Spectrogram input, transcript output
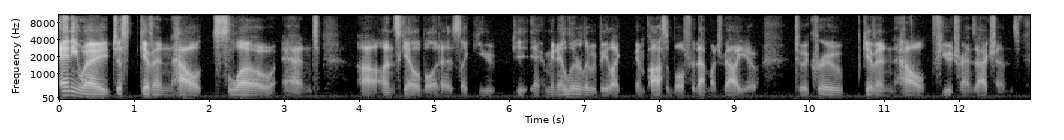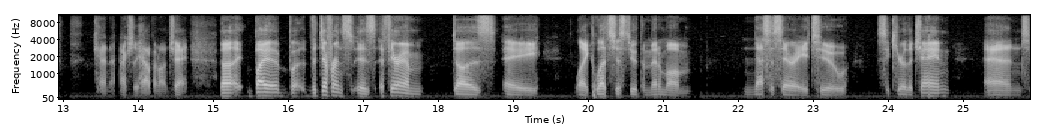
anyway, just given how slow and uh, unscalable it is. Like you, I mean, it literally would be like impossible for that much value to accrue given how few transactions can actually happen on chain. Uh, by but the difference is Ethereum does a like let's just do the minimum necessary to secure the chain and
